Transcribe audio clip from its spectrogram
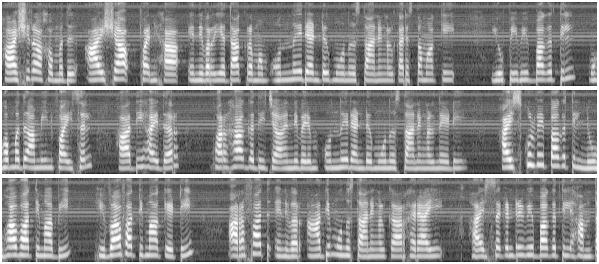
ഹാഷിർ അഹമ്മദ് ആയിഷ ഫൻഹ എന്നിവർ യഥാക്രമം ഒന്ന് രണ്ട് മൂന്ന് സ്ഥാനങ്ങൾ കരസ്ഥമാക്കി. യു പി വിഭാഗത്തിൽ മുഹമ്മദ് അമീൻ ഫൈസൽ ഹാദി ഹൈദർ ഫർഹ ഖദീജ എന്നിവരും ഒന്ന് രണ്ട് മൂന്ന് സ്ഥാനങ്ങൾ നേടി. ഹൈസ്കൂൾ വിഭാഗത്തിൽ Nooha Fathima B Hiva Fathima K T Arafath എന്നിവർ ആദ്യ മൂന്ന് സ്ഥാനങ്ങൾക്ക് അർഹരായി. ഹയർ സെക്കൻഡറി വിഭാഗത്തിൽ ഹംദ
